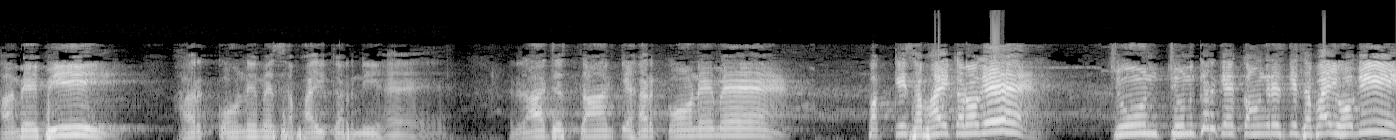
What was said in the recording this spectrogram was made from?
हमें भी हर कोने में सफ़ाई करनी है। राजस्थान के हर कोने में पक्की सफ़ाई करोगे? चुन चुन करके कांग्रेस की सफ़ाई होगी।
